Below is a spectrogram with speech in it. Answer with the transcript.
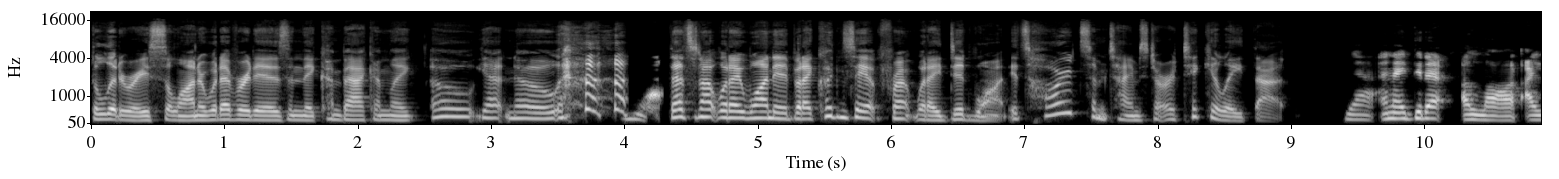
the literary salon or whatever it is, and they come back, I'm like, oh, yeah, no, yeah. that's not what I wanted, but I couldn't say up front what I did want. It's hard sometimes to articulate that. Yeah, and I did it a lot. I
